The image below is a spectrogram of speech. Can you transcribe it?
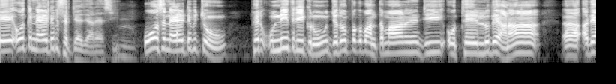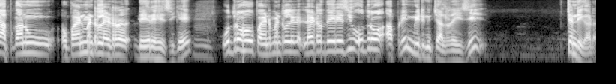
ਤੇ ਉਹ ਇੱਕ ਨੈਰੇਟਿਵ ਸਿਰਜਿਆ ਜਾ ਰਿਹਾ ਸੀ। ਉਸ ਨੈਰੇਟਿਵ ਚੋਂ ਫਿਰ 19 ਤਰੀਕ ਨੂੰ ਜਦੋਂ ਭਗਵੰਤ ਮਾਨ ਜੀ ਉੱਥੇ ਲੁਧਿਆਣਾ ਅਧਿਆਪਕਾਂ ਨੂੰ ਅਪਾਇੰਟਮੈਂਟ ਲੈਟਰ ਦੇ ਰਹੇ ਸੀਗੇ ਉਧਰੋਂ ਉਹ ਅਪਾਇੰਟਮੈਂਟ ਲੈਟਰ ਦੇ ਰਹੇ ਸੀ ਉਧਰੋਂ ਆਪਣੀ ਮੀਟਿੰਗ ਚੱਲ ਰਹੀ ਸੀ ਚੰਡੀਗੜ੍ਹ।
